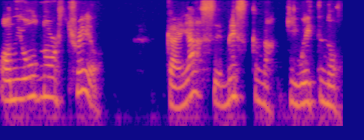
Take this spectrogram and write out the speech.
on the Old North Trail. Gayase meskana kiwetinok.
